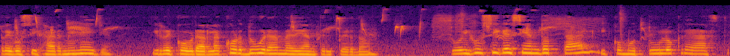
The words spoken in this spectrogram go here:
regocijarme en ella y recobrar la cordura mediante el perdón. Tu Hijo sigue siendo tal y como tú lo creaste.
